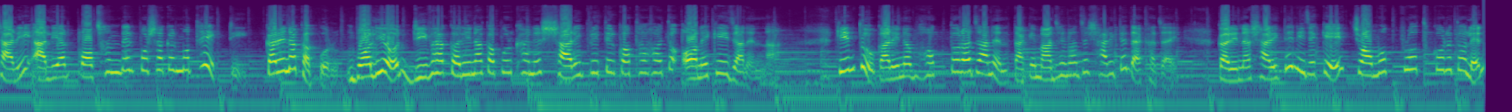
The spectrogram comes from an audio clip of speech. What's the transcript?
শাড়ি আলিয়ার পছন্দের পোশাকের মধ্যে একটি। করিনা কাপুর। বলিউড ডিভা করিনা কাপুর খানের শাড়ি প্রীতির কথা হয়তো অনেকেই জানেন না। কিন্তু কারিনা ভক্তরা জানেন তাকে মাঝে মাঝে শাড়িতে দেখা যায়। কারিনা শাড়িতে নিজেকে চমকপ্রদ করে তোলেন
